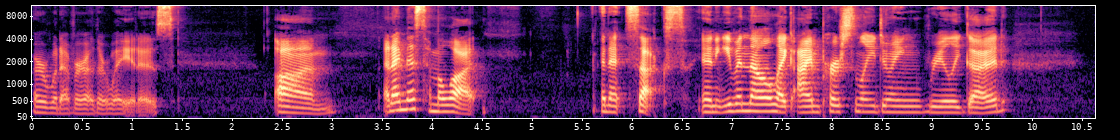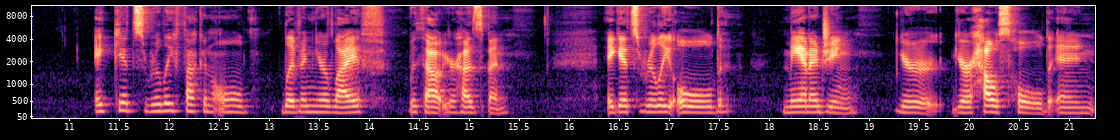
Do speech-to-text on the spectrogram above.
or whatever other way it is. Um, and I miss him a lot. And it sucks. And even though like I'm personally doing really good, it gets really fucking old living your life without your husband. It gets really old managing your your household and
